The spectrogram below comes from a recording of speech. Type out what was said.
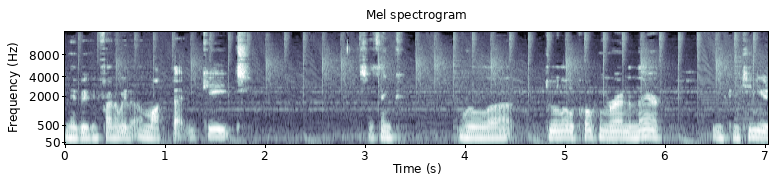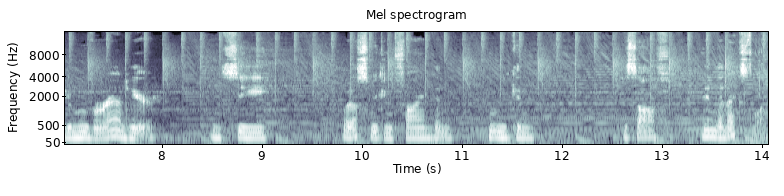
Maybe we can find a way to unlock that gate. So I think we'll uh, do a little poking around in there and continue to move around here and see what else we can find and who we can piss off in the next one.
